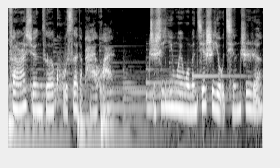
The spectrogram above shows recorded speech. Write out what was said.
反而选择苦涩的徘徊，只是因为我们皆是有情之人。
